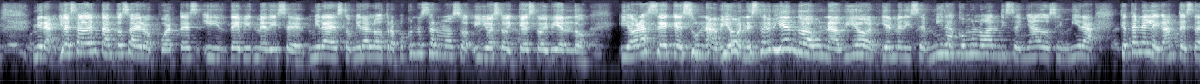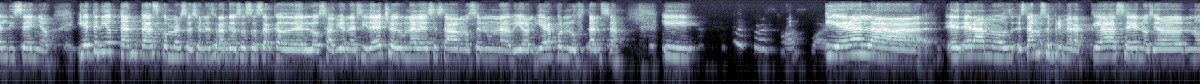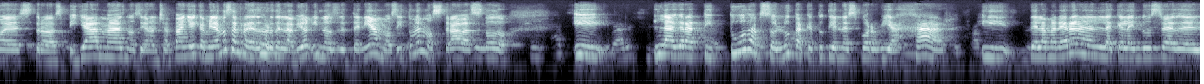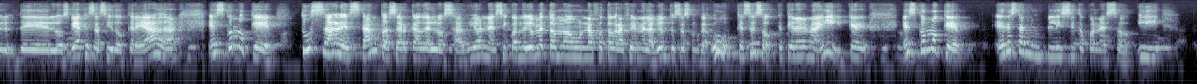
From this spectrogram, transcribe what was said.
Mira, yo he estado en tantos aeropuertos y David me dice, mira esto, mira lo otro, ¿a poco no es hermoso? Y yo estoy, ¿qué estoy viendo? Y ahora sé que es un avión, estoy viendo a un avión. Y él me dice, mira cómo lo han diseñado, sí, mira qué tan elegante está el diseño. Y he tenido tantas conversaciones grandiosas acerca de los aviones. Y de hecho, una vez estábamos en un avión y era con Lufthansa. Y y era la, e, éramos, estábamos en primera clase, nos dieron nuestras pijamas, nos dieron champaña y caminamos alrededor del avión y nos deteníamos y tú me mostrabas todo. Y la gratitud absoluta que tú tienes por viajar y de la manera en la que la industria de, de los viajes ha sido creada, es como que tú sabes tanto acerca de los aviones y cuando yo me tomo una fotografía en el avión, tú estás como que, uh, ¿qué es eso? ¿Qué tienen ahí? Que es como que eres tan implícito con eso y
